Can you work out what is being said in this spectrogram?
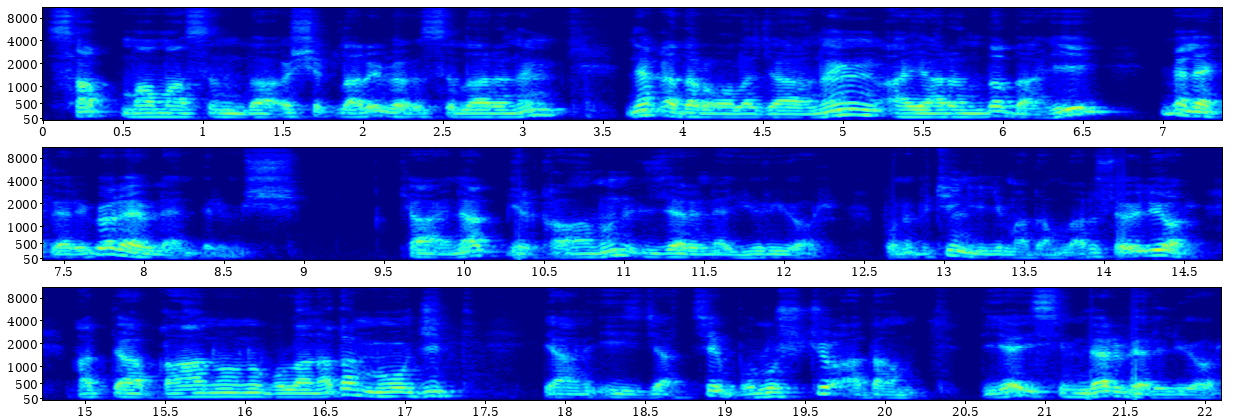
sapmamasında, ışıkları ve ısılarının ne kadar olacağının ayarında dahi melekleri görevlendirmiş. Kainat bir kanun üzerine yürüyor. Bunu bütün ilim adamları söylüyor. Hatta kanunu bulan adam mucit yani icatçı, buluşçu adam diye isimler veriliyor.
